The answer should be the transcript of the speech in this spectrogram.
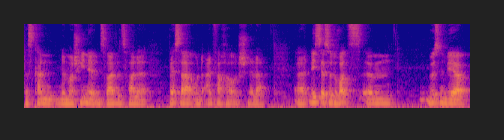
das kann eine Maschine im Zweifelsfalle besser und einfacher und schneller. Äh, nichtsdestotrotz ähm, müssen wir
